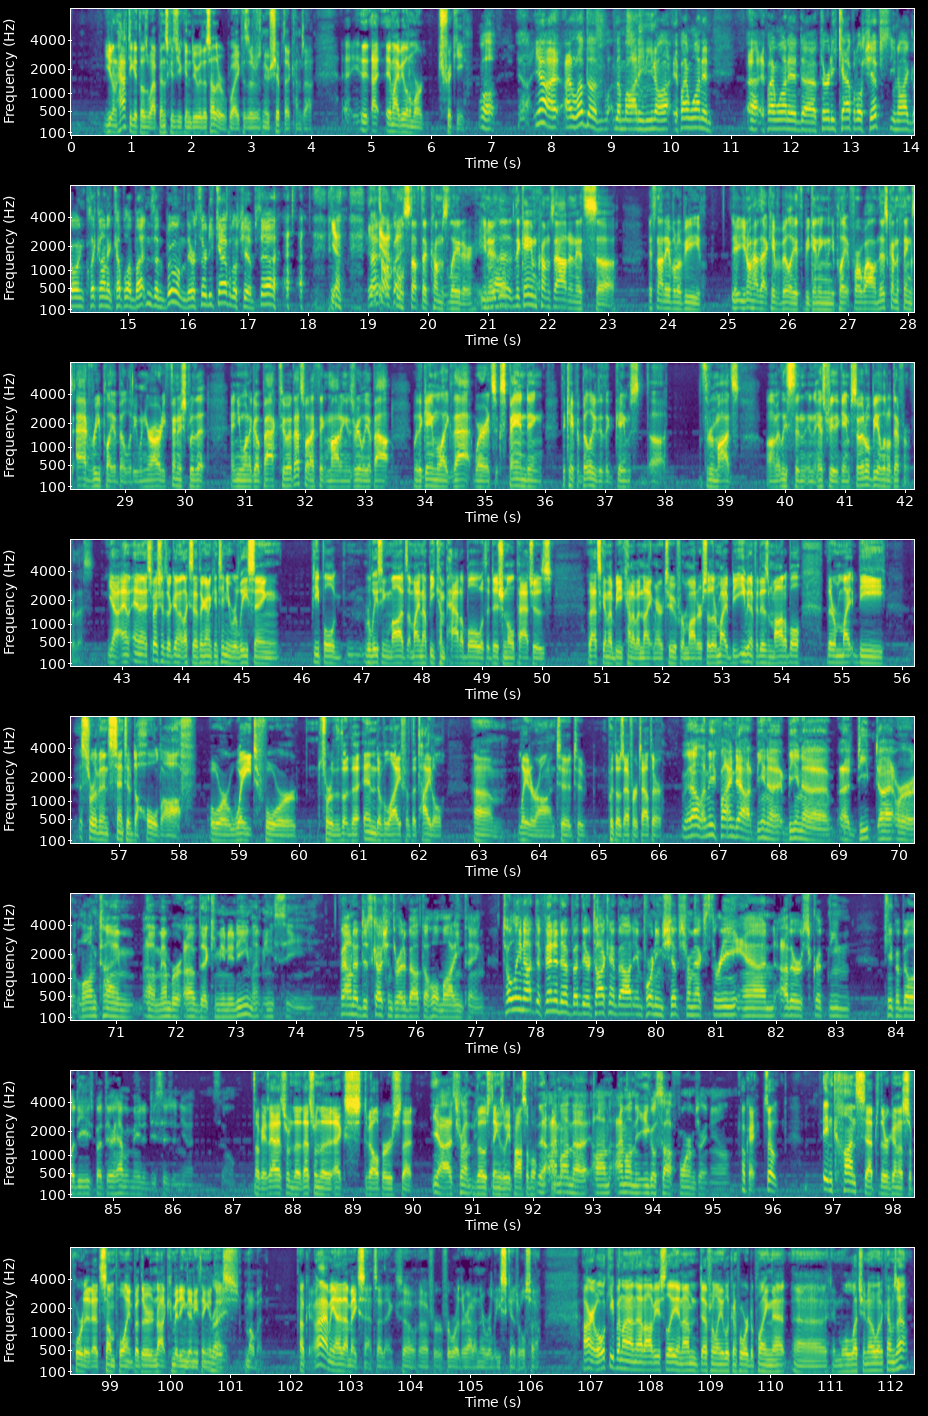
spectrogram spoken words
you don't have to get those weapons because you can do it this other way because there's a new ship that comes out. It, it, it might be a little more tricky. Well, yeah, yeah I, I love the the modding. You know, if I wanted. Uh, if I wanted uh, 30 capital ships, you know, I go and click on a couple of buttons and boom, there's 30 capital ships. yeah. That's all cool stuff that comes later. You know, Yeah. the the game comes out and it's uh it's not able to be you don't have that capability at the beginning and you play it for a while and those kind of things add replayability when you're already finished with it and you want to go back to it. That's what I think modding is really about with a game like that where it's expanding the capability to the games uh, through mods. Um, at least in, in the history of the game, so it'll be a little different for this. Yeah, and, and especially if they're gonna, like I said, they're gonna continue releasing people releasing mods that might not be compatible with additional patches. That's gonna be kind of a nightmare too for modders. So there might be, even if it is moddable, there might be sort of an incentive to hold off or wait for sort of the, the end of life of the title um, later on to to put those efforts out there. Well, let me find out. Being a being a, a deep dive or long time uh, member of the community, let me see. Found a discussion thread about the whole modding thing. Totally not definitive, but they're talking about importing ships from X3 and other scripting capabilities, but they haven't made a decision yet. So Okay, so that's from the that's from the X developers that yeah, it's from. those things will be possible. I'm Okay. on the on I'm on the EgoSoft forums right now. Okay, so in concept, they're going to support it at some point, but they're not committing to anything at Right. this moment. Okay, well, I mean that makes sense. I think so uh, for for where they're at on their release schedule. So, all right, well, we'll keep an eye on that, obviously, and I'm definitely looking forward to playing that, uh, and we'll let you know when it comes out.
